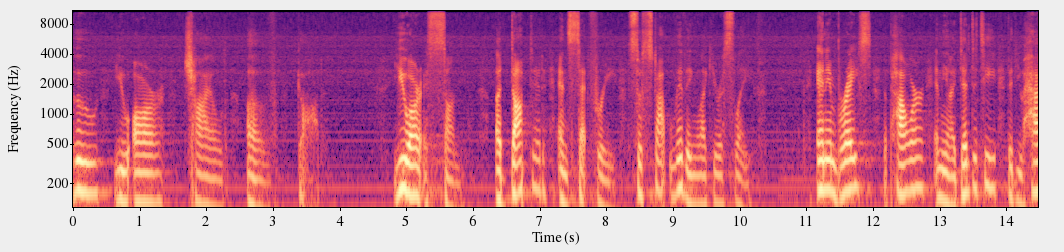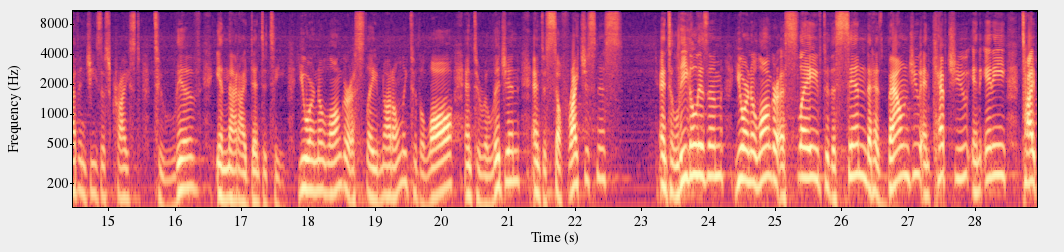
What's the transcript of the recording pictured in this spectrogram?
who you are, child of God. You are a son adopted and set free. So stop living like you're a slave and embrace the power and the identity that you have in Jesus Christ to live in that identity. You are no longer a slave not only to the law and to religion and to self righteousness and to legalism. You are no longer a slave to the sin that has bound you and kept you in any type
